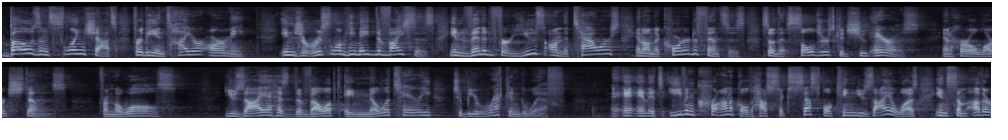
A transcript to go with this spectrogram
bows and slingshots for the entire army. In Jerusalem, he made devices invented for use on the towers and on the corner defenses so that soldiers could shoot arrows and hurl large stones from the walls. Uzziah has developed a military to be reckoned with. And it's even chronicled how successful King Uzziah was in some other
